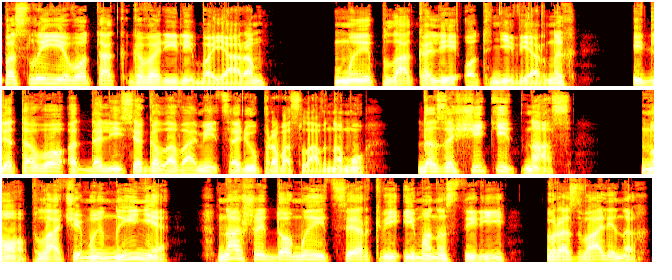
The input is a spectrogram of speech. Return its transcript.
Послы его так говорили боярам. «Мы плакали от неверных, и для того отдались головами царю православному, да защитит нас. Но плачем и ныне, наши домы, церкви и монастыри в развалинах,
